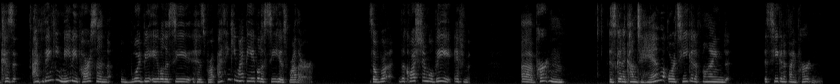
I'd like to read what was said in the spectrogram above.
Because I'm thinking maybe Parson would be able to see his bro. I think he might be able to see his brother. So the question will be if uh, Purton is going to come to him, or is he going to find? Is he going to find Purton?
